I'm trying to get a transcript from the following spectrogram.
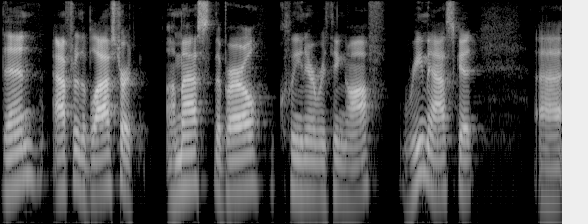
Then, after the blaster, unmask the barrel, clean everything off, remask it, uh,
